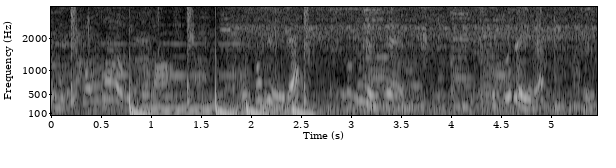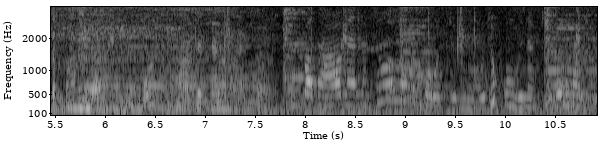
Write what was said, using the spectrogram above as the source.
이게 평범해 보이구나. 어떻게 이래? 어떻게 이렇게. 어떻게 이래? 일단 빵이 맛있네. 아, 하나만 할 거야. 오빠 다음에는 처음에는 저거 지금 무조건 그냥 두 번만 시켜.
